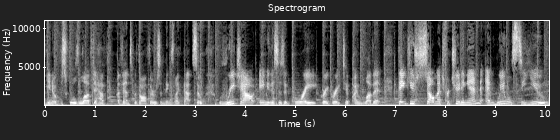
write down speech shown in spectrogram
you know, schools love to have events with authors and things like that. So reach out. Amy, this is a great, great, great tip. I love it. Thank you so much for tuning in, and we will see you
